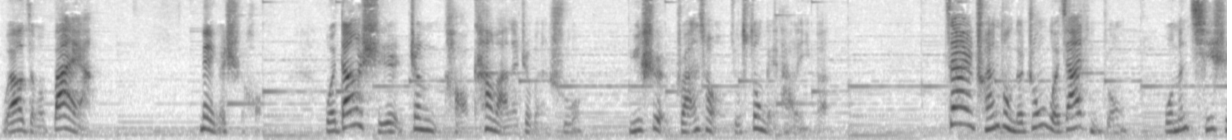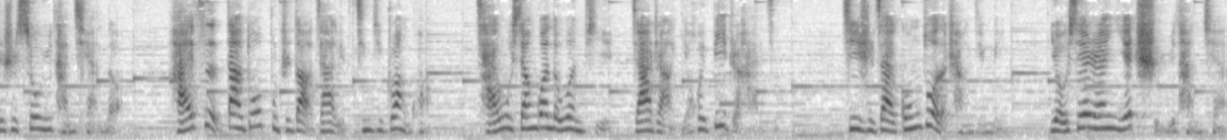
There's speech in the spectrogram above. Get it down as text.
我要怎么办呀？那个时候。我当时正好看完了这本书，于是转手就送给他了一本。在传统的中国家庭中，我们其实是羞于谈钱的，孩子大多不知道家里的经济状况，财务相关的问题，家长也会避着孩子。即使在工作的场景里，有些人也耻于谈钱，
